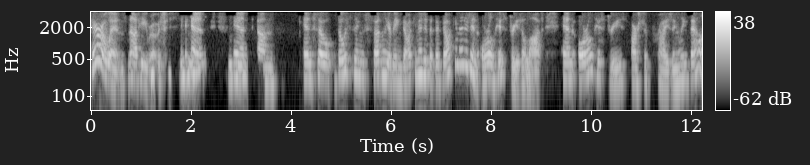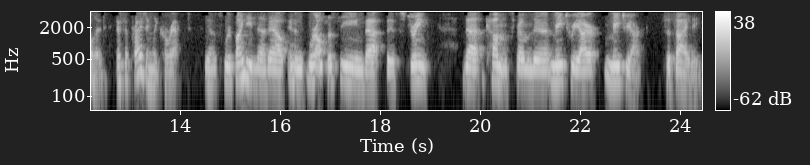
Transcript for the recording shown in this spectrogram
Heroines, not heroes. Mm-hmm. and mm-hmm. and um, and so those things suddenly are being documented, but they're documented in oral histories a lot. And oral histories are surprisingly valid. They're surprisingly correct. Yes, we're finding that out. And we're also seeing that the strength that comes from the matriarch, matriarch society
